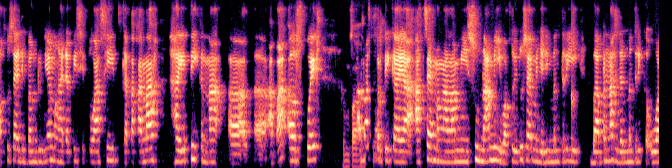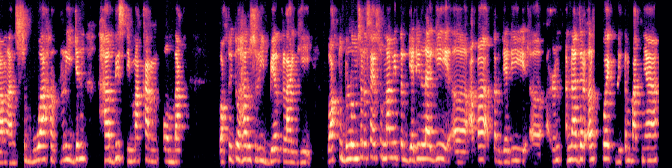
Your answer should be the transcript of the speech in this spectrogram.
waktu saya di Bank Dunia menghadapi situasi katakanlah Haiti kena uh, uh, apa earthquake Gempa. Sama seperti kayak Aceh mengalami tsunami. Waktu itu saya menjadi Menteri Bappenas dan Menteri Keuangan. Sebuah region habis dimakan ombak. Waktu itu harus rebuild lagi. Waktu belum selesai tsunami terjadi lagi uh, apa terjadi uh, another earthquake di tempatnya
